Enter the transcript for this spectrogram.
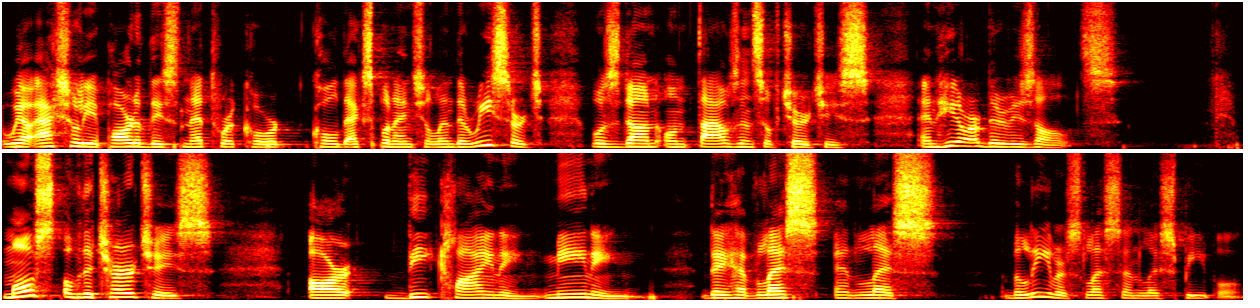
we are actually a part of this network called, called Exponential, and the research was done on thousands of churches. And here are the results. Most of the churches are declining, meaning they have less and less believers, less and less people.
